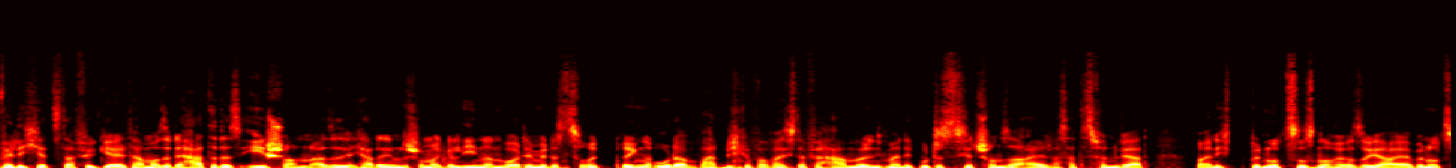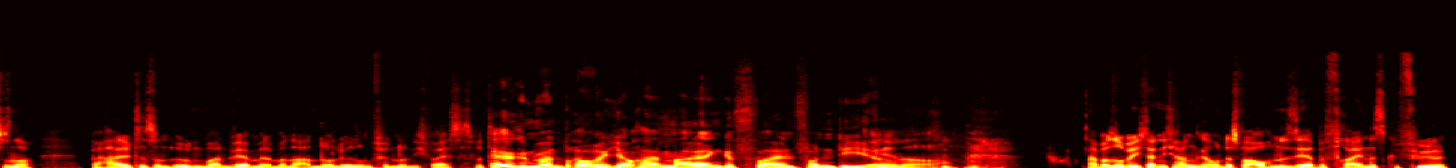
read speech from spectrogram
will ich jetzt dafür Geld haben? Also der hatte das eh schon. Also ich hatte ihm das schon mal geliehen, dann wollte er mir das zurückbringen oder hat mich gefragt, was ich dafür haben will. Und ich meinte, gut, das ist jetzt schon so alt, was hat das für einen Wert? Meine ich, benutzt du es noch? Er so, ja, er benutzt es noch, behalte es und irgendwann werden wir immer eine andere Lösung finden und ich weiß, es wird Irgendwann brauche ich auch einmal einen Gefallen von dir. Genau. Aber so bin ich da nicht rangegangen. Und das war auch ein sehr befreiendes Gefühl,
